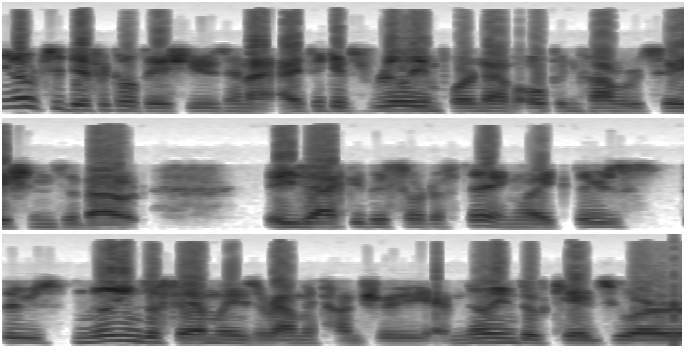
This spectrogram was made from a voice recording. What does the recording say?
you know to difficult issues, and I, I think it's really important to have open conversations about exactly this sort of thing. Like there's there's millions of families around the country and millions of kids who are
